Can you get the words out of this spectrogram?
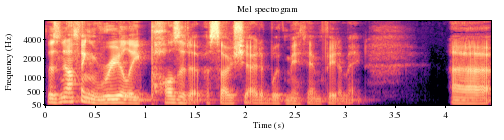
there's nothing really positive associated with methamphetamine. Uh,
